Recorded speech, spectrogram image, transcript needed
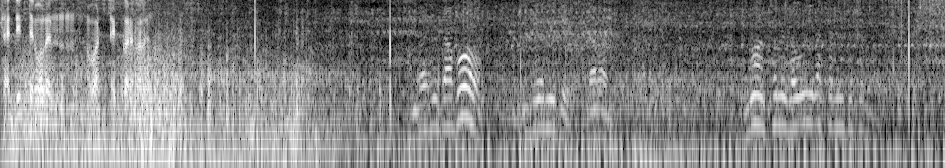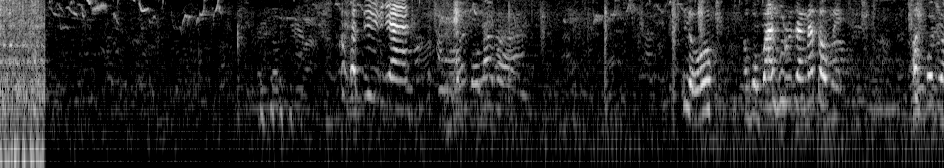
সাইড দিতে বলেন ওভারটেক করে ako pa guru jang na to me. Ako jo.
